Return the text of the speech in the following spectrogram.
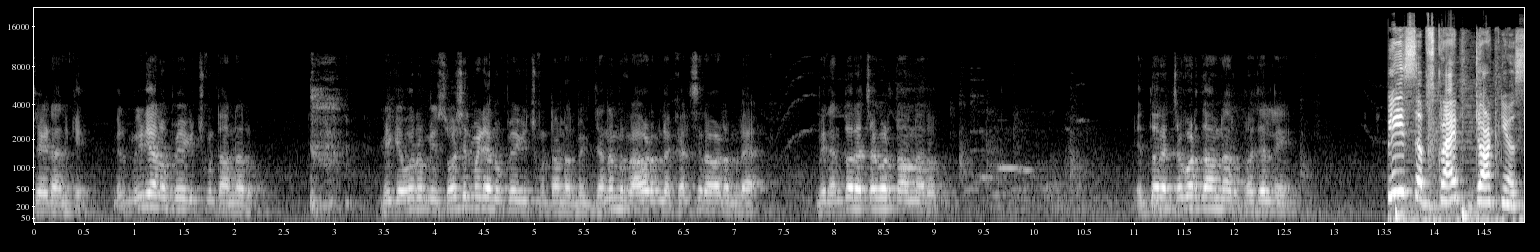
చేయడానికి మీరు మీడియాను ఉపయోగించుకుంటా ఉన్నారు మీకు ఎవరు మీ సోషల్ మీడియాను ఉపయోగించుకుంటా ఉన్నారు. మీకు జనం రావడంలే కలిసి రావడంలే. మీరు ఎంతో రెచ్చగొడతా ఉన్నారు. ఎంతో రెచ్చగొడతా ఉన్నారు ప్రజల్ని. ప్లీజ్ సబ్స్క్రైబ్ డాట్ న్యూస్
